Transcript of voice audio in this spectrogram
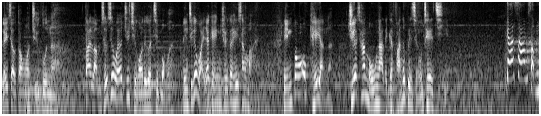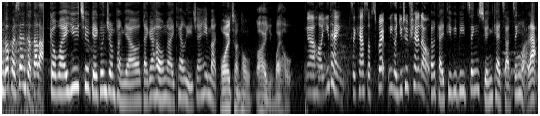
你就當我主觀啦。但係林少少為咗主持我哋嘅節目啊，連自己唯一嘅興趣都犧牲埋，連幫屋企人啊煮一餐冇壓力嘅飯都變成好奢侈。加三十五個 percent 就得啦。各位 YouTube 嘅觀眾朋友，大家好，我係 Kelly 張希文，我係陳豪，我係袁威豪。我係何依婷，即刻 subscribe 呢個 YouTube channel，收睇 TVB 精選劇集精華啦。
